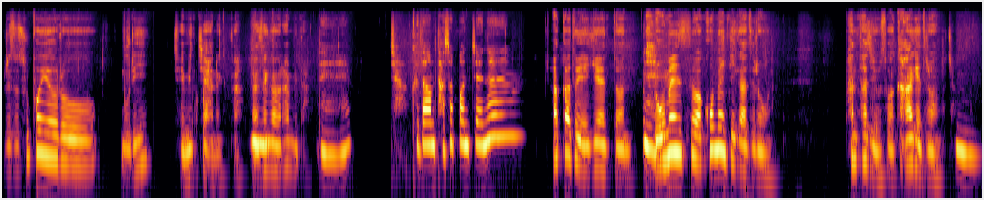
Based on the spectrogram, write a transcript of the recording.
그래서 슈퍼히어로물이 재밌지 않을까라는 음. 생각을 합니다. 네. 자, 그 다음 다섯 번째는 아까도 얘기했던 네. 로맨스와 코미디가 들어온 판타지 요소가 강하게 들어간 거죠. 음.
